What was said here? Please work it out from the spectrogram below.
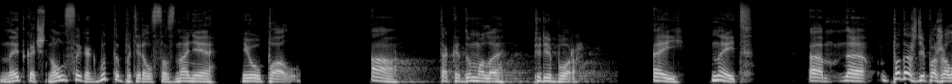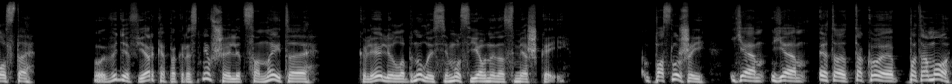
Нейт качнулся, как будто потерял сознание, и упал. «А, так и думала, перебор. Эй, Нейт, а, а, подожди, пожалуйста!» Увидев ярко покрасневшее лицо Нейта, Клелли улыбнулась ему с явной насмешкой. «Послушай, я... я... это такое... потому...»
